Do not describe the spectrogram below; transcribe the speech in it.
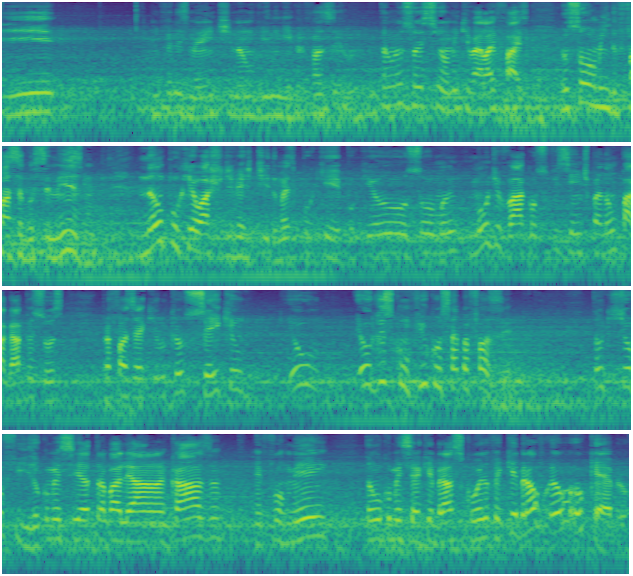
E infelizmente não vi ninguém para fazê-lo. Então eu sou esse homem que vai lá e faz. Eu sou o homem do faça você mesmo, não porque eu acho divertido, mas por quê? Porque eu sou mão de vaca o suficiente para não pagar pessoas para fazer aquilo que eu sei que eu, eu, eu desconfio que eu saiba fazer. Então o que, eu fiz? Eu comecei a trabalhar na casa, reformei, então eu comecei a quebrar as coisas. Eu falei, quebrar eu, eu quebro,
